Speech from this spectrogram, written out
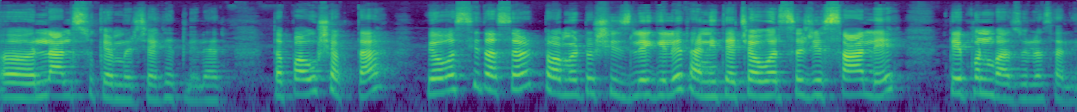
लाल सुक्या मिरच्या घेतलेल्या आहेत. तर पाहू शकता व्यवस्थित असं टोमॅटो शिजले गेलेत आणि त्याच्यावरचं जे साल आहे ते पण बाजूला झाले.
